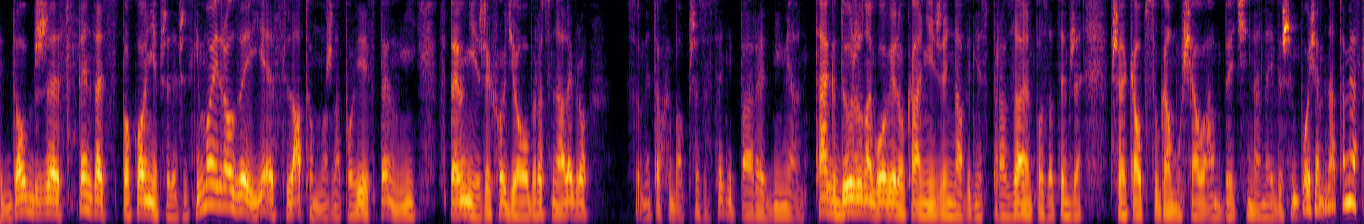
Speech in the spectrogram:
y, dobrze spędzać spokojnie przede wszystkim. Moi drodzy, jest lato, można powiedzieć w pełni, w pełni, jeżeli chodzi o obroty na Allegro. W sumie to chyba przez ostatnie parę dni miałem tak dużo na głowie lokalnie, że nawet nie sprawdzałem, poza tym, że wszelka obsługa musiała być na najwyższym poziomie. Natomiast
